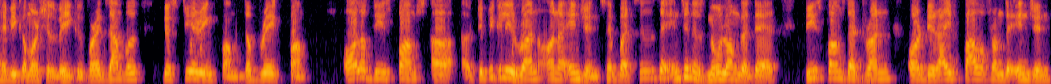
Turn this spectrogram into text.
heavy commercial vehicle. For example the steering pump the brake pump. All of these pumps uh, uh typically run on an engine. But since the engine is no longer there these pumps that run or derive power from the engine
